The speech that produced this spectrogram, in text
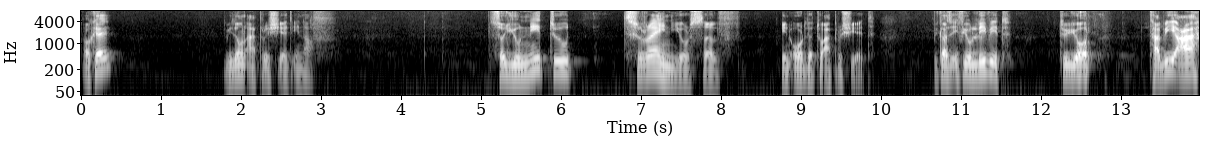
Okay? We don't appreciate enough. So you need to train yourself in order to appreciate. Because if you leave it to your tabi'ah,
